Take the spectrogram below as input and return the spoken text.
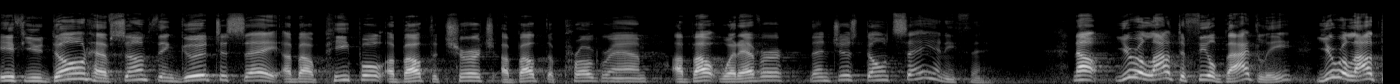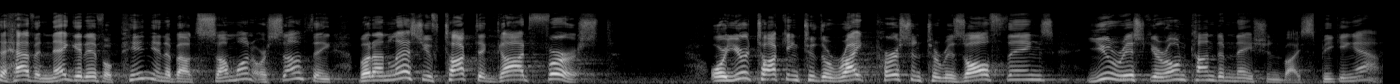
If you don't have something good to say about people, about the church, about the program, about whatever, then just don't say anything. Now, you're allowed to feel badly, you're allowed to have a negative opinion about someone or something, but unless you've talked to God first, or you're talking to the right person to resolve things, you risk your own condemnation by speaking out.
